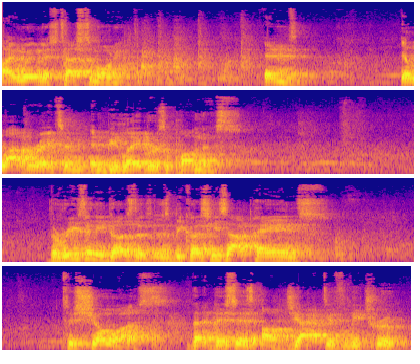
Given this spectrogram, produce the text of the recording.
eyewitness testimony and elaborates and, and belabors upon this. The reason he does this is because he's at pains to show us that this is objectively true.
